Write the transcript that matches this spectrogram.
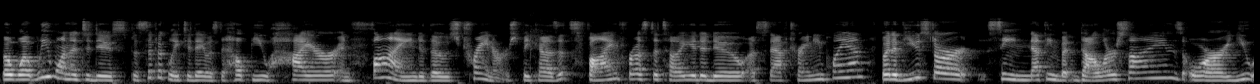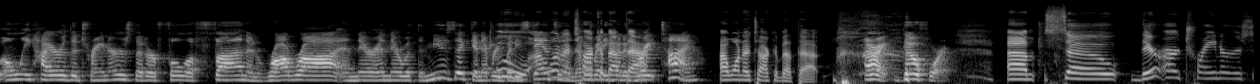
But what we wanted to do specifically today was to help you hire and find those trainers because it's fine for us to tell you to do a staff training plan. But if you start seeing nothing but dollar signs or you only hire the trainers that are full of fun and rah rah and they're in there with the music and everybody's Ooh, dancing and everybody had a that. great time. I want to talk about that. All right, go for it. Um, so there are trainers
